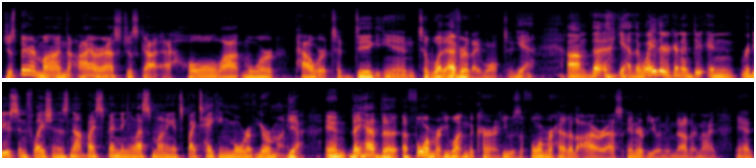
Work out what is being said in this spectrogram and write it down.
just bear in mind, the IRS just got a whole lot more power to dig into whatever they want to. Yeah. Um, the yeah the way they're going to do in reduce inflation is not by spending less money; it's by taking more of your money. Yeah, and they had the a former. He wasn't the current. He was the former head of the IRS interviewing him the other night, and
